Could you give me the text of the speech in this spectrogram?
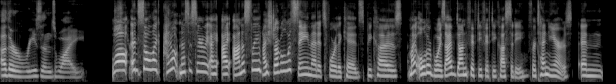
other reasons why Well, and so like I don't necessarily I I honestly I struggle with saying that it's for the kids because my older boys I've done 50-50 custody for 10 years and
